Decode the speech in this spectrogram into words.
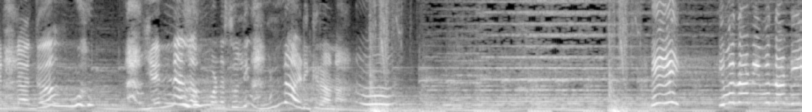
என்னது? என்ன லவ் பண்ண சொல்லி உன்னை அடிக்கிறானா? ஏய் இவன் தாண்டி இவன் தாண்டி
